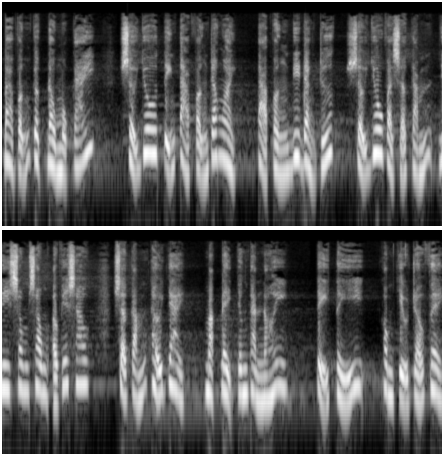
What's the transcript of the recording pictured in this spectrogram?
bà vẫn gật đầu một cái. Sở Du tiễn Tạ phận ra ngoài, Tạ phận đi đằng trước, Sở Du và Sở Cẩm đi song song ở phía sau. Sở Cẩm thở dài, mặt đầy chân thành nói: "Tỷ tỷ không chịu trở về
